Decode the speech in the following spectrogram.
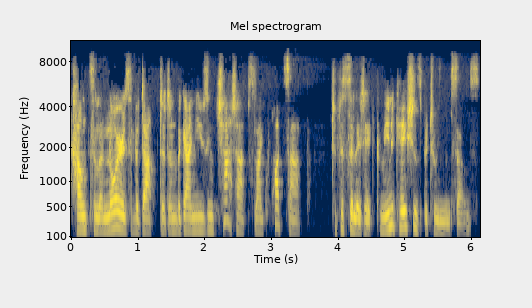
Counsel and lawyers have adapted and began using chat apps like WhatsApp to facilitate communications between themselves.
